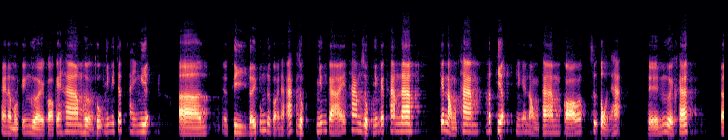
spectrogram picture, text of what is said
hay là một cái người có cái ham hưởng thụ những cái chất say nghiện. À, thì đấy cũng được gọi là ác dục những cái tham dục những cái tham nam cái lòng tham bất thiện những cái lòng tham có sự tổn hại đến người khác. À,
